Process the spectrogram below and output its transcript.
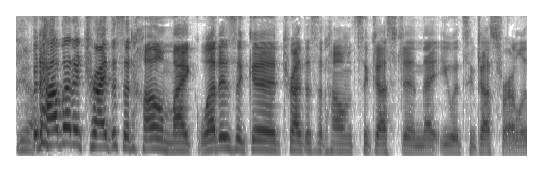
But how about a try this at home, Mike? What is a good try this at home suggestion that you would suggest for our listeners?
